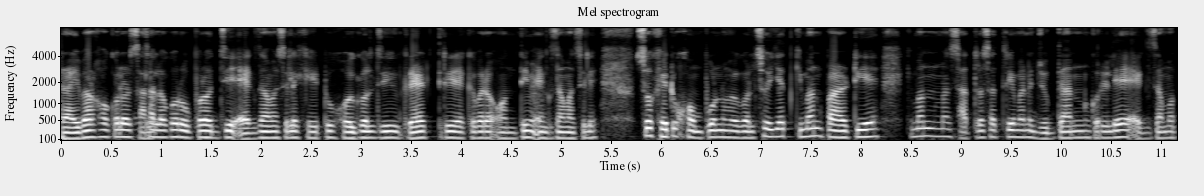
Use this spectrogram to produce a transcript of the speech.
ড্ৰাইভাৰসকলৰ চালকৰ ওপৰত যি এক্সাম আছিলে সেইটো হৈ গ'ল যি গ্ৰেড থ্ৰীৰ একেবাৰে অন্তিম এক্সাম আছিলে। চ' সেইটো সম্পূৰ্ণ হৈ গ'ল। চ' ইয়াত কিমান পাৰ্টীয়ে কিমান মানে ছাত্ৰ ছাত্ৰীয়ে মানে যোগদান কৰিলে এক্সামত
